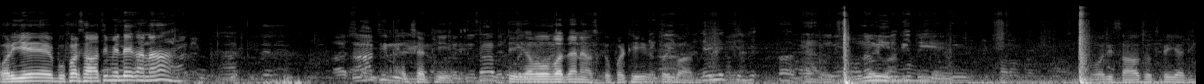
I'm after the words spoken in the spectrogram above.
और ये बुफर साथ ही मिलेगा ना? अच्छा ठीक है। ठीक है वो वज़न है उसके ऊपर। ठीक है कोई बात नहीं। बहुत ही साफ़ सुथरी है जी।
